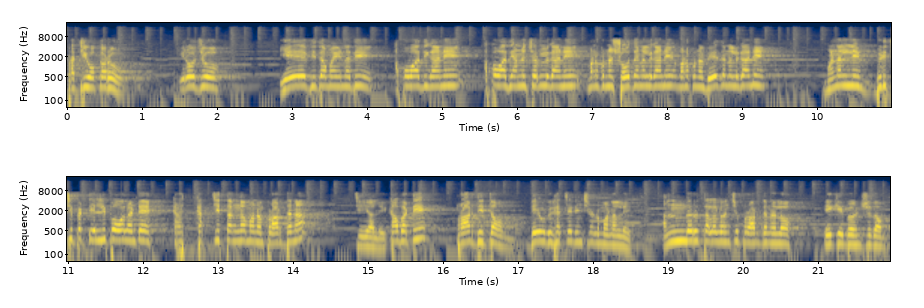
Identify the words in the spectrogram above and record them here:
ప్రతి ఒక్కరు ఈరోజు ఏ విధమైనది అపవాది కానీ అపవాది అనుచరులు కానీ మనకున్న శోధనలు కానీ మనకున్న వేదనలు కానీ మనల్ని విడిచిపెట్టి వెళ్ళిపోవాలంటే ఖచ్చితంగా మనం ప్రార్థన చేయాలి. కాబట్టి ప్రార్థిద్దాం. దేవుడు హెచ్చరించిన మనల్ని అందరూ తలలోంచి ప్రార్థనలో ఏకీభవించుదాం.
